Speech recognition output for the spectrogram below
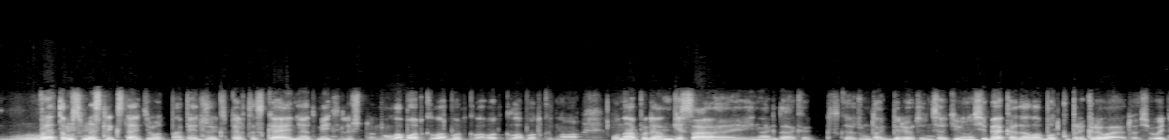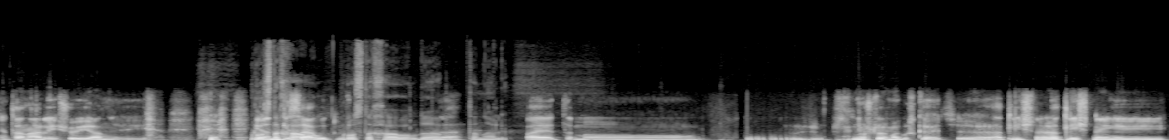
В этом смысле, кстати, вот опять же эксперты Sky, они отметили, что ну, лоботка, лоботка, лоботка, лоботка, но у Наполи Ангиса иногда, как, скажем так, берет инициативу на себя, когда лоботку прикрывают. А сегодня Тонали еще и, ан... просто и Ангиса хавал, Просто хавал, да, да. Тонали. Поэтому ну что я могу сказать, отличный, отличный,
